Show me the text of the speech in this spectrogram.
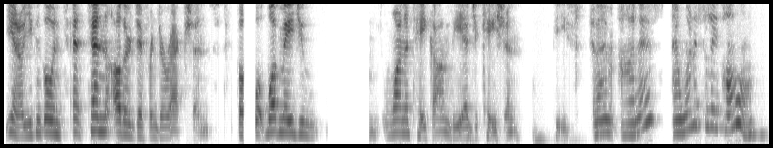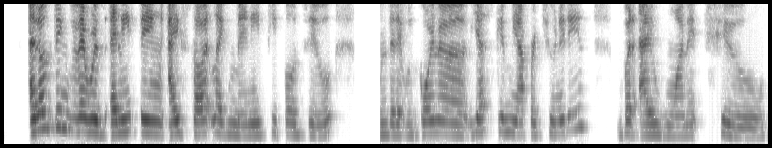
you know you can go in ten, 10 other different directions. But what, what made you want to take on the education piece? If i'm honest i wanted to leave home. I don't think there was anything i saw it like many people do that it was going to, yes, give me opportunities, but I wanted to,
